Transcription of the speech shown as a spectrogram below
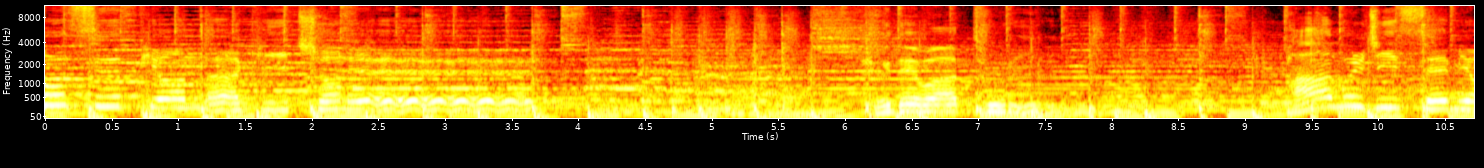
모습 변하기 전에 그대와 둘이 밤을 지새며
